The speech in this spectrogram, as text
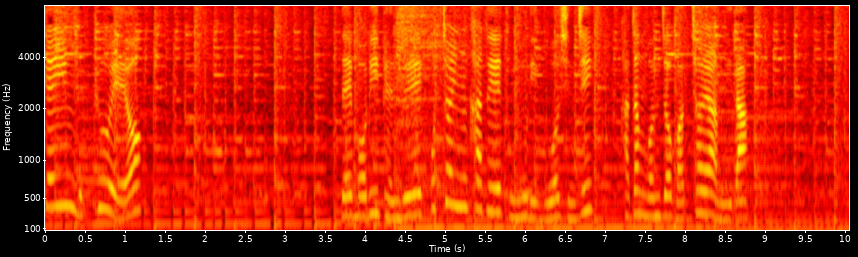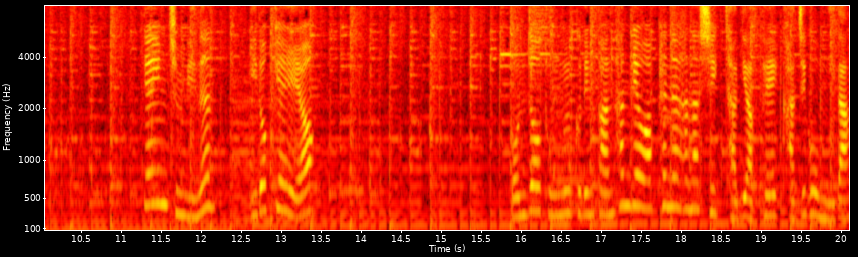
게임 목표예요. 내 머리 밴드에 꽂혀있는 카드의 동물이 무엇인지 가장 먼저 맞춰야 합니다. 게임 준비는 이렇게 해요. 먼저 동물 그림판 한 개와 펜을 하나씩 자기 앞에 가지고 옵니다.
